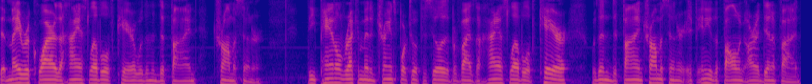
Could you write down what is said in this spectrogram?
that may require the highest level of care within the defined trauma center. The panel recommended transport to a facility that provides the highest level of care within a defined trauma center if any of the following are identified.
